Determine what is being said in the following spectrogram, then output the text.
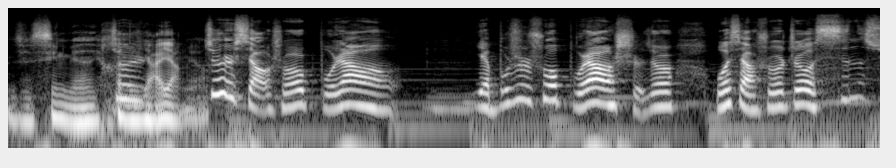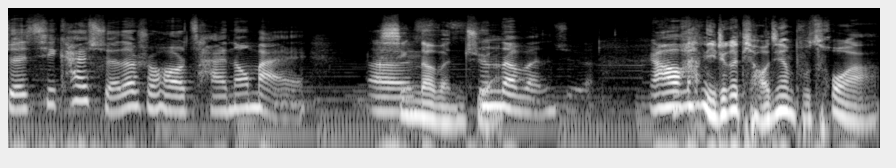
就心里面恨得牙痒痒。就是小时候不让，也不是说不让使，就是我小时候只有新学期开学的时候才能买呃新的文具，新的文具。然后那你这个条件不错啊，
